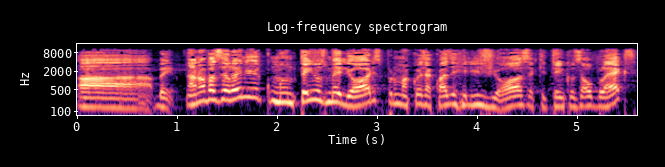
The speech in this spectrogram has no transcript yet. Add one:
A, bem, a Nova Zelândia mantém os melhores por uma coisa quase religiosa que tem com os All Blacks.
